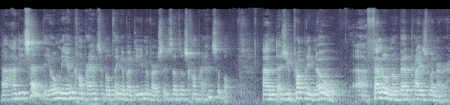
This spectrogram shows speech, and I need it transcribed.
Uh, and he said the only incomprehensible thing about the universe is that it's comprehensible. And as you probably know, a fellow Nobel Prize winner,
